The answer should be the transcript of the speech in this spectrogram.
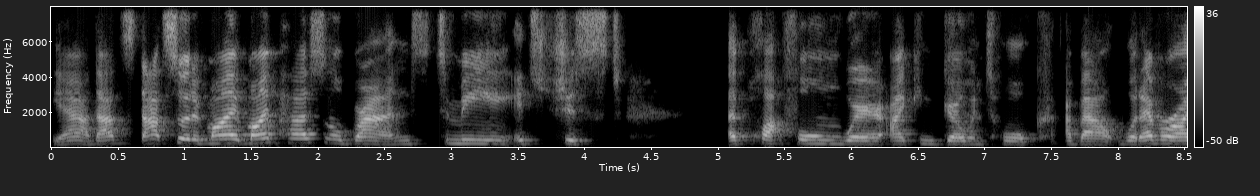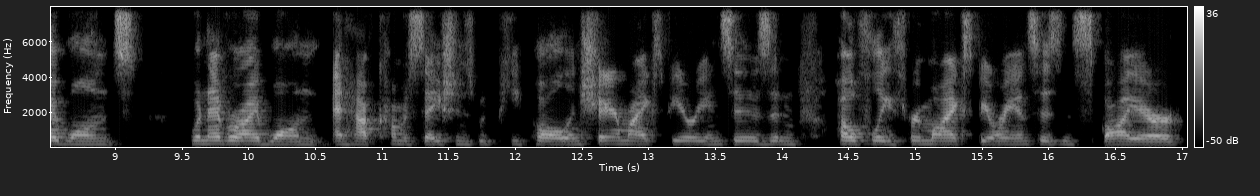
yeah, that's that's sort of my my personal brand. To me, it's just a platform where I can go and talk about whatever I want, whenever I want and have conversations with people and share my experiences and hopefully through my experiences inspire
